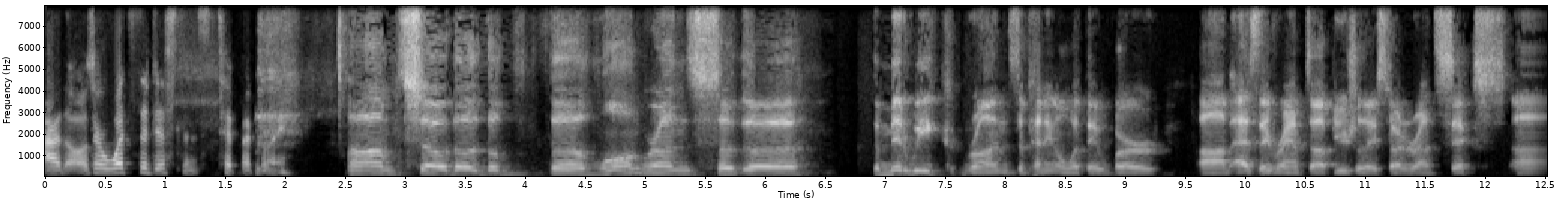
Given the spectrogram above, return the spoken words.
are those, or what's the distance typically? um so the the the long runs so the the midweek runs depending on what they were um, as they ramped up usually they started around six uh,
